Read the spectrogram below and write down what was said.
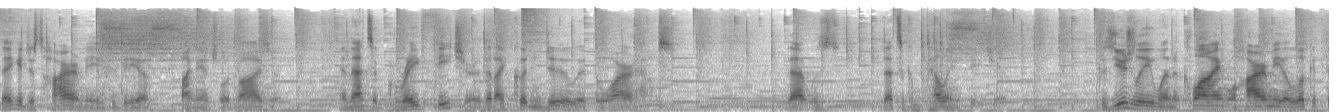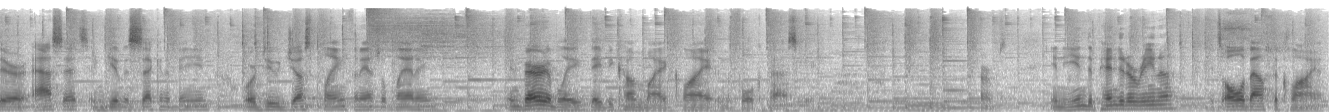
they could just hire me to be a financial advisor. And that's a great feature that I couldn't do at the wirehouse. That was, that's a compelling feature. Because usually when a client will hire me to look at their assets and give a second opinion or do just plain financial planning, invariably they become my client in the full capacity. In the independent arena, it's all about the client.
